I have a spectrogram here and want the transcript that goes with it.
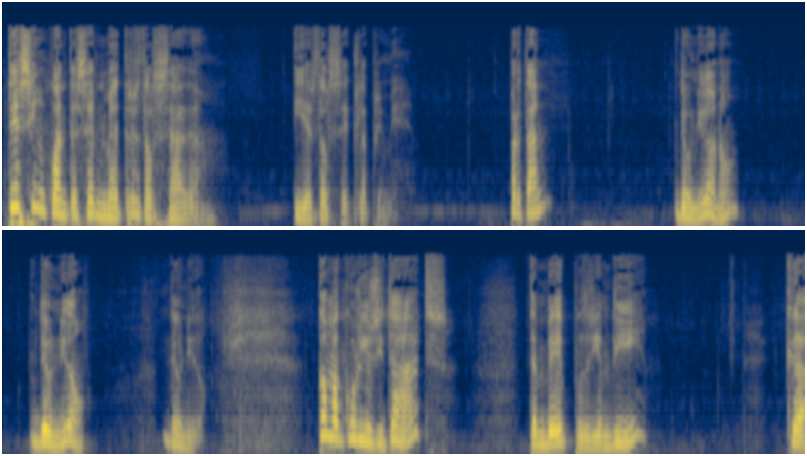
Té 57 metres d'alçada i és del segle I. Per tant, déu nhi no? déu nhi déu nhi Com a curiositats, també podríem dir que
